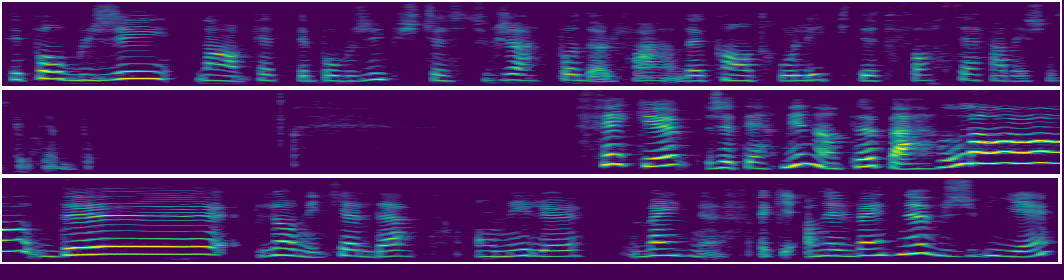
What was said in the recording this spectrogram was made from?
T'es pas obligé, non, en fait, t'es pas obligé, puis je te suggère pas de le faire, de contrôler, puis de te forcer à faire des choses que t'aimes pas. Fait que je termine en te parlant de. Là, on est quelle date? On est le 29. OK, on est le 29 juillet.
